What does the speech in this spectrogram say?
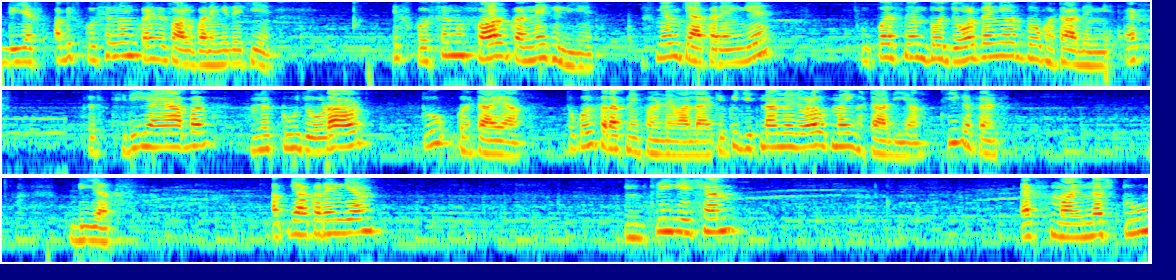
d x अब इस क्वेश्चन को हम कैसे सॉल्व करेंगे? देखिए, इस क्वेश्चन को सॉल्व करने के लिए इसमें हम क्या करेंगे? ऊपर इसमें हम दो जोड़ देंगे और दो घटा देंगे. एक्स प्लस थ्री है यहाँ पर, हमने टू जोड़ा और टू घटाया तो कोई फ़र्क नहीं पड़ने वाला है, क्योंकि जितना हमने जोड़ा उतना ही घटा दिया. ठीक है फ्रेंड्स डी एक्स अब क्या करेंगे हम? Integration x minus two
